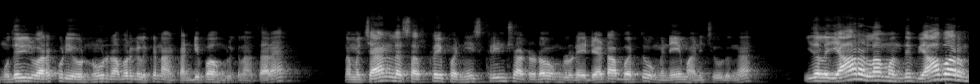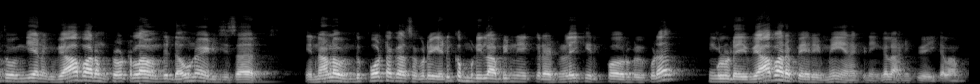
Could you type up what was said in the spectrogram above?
முதலில் வரக்கூடிய ஒரு நூறு நபர்களுக்கு நான் கண்டிப்பாக உங்களுக்கு நான் தரேன். நம்ம சேனலை சப்ஸ்கிரைப் பண்ணி ஸ்க்ரீன்ஷாட்டோட உங்களுடைய டேட் ஆஃப் பர்த் உங்கள் நேம் அனுப்பிச்சி விடுங்க. இதில் யாரெல்லாம் வந்து வியாபாரம் துவங்கி எனக்கு வியாபாரம் டோட்டலாக வந்து டவுன் ஆகிடுச்சு சார் என்னால் வந்து போட்ட காசை கூட எடுக்க முடியல அப்படின்னு இருக்கிற நிலைக்கு இருப்பவர்கள் கூட உங்களுடைய வியாபார பெயரையுமே எனக்கு நீங்கள் அனுப்பி வைக்கலாம்.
